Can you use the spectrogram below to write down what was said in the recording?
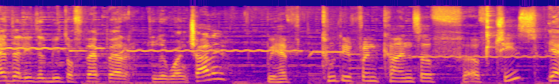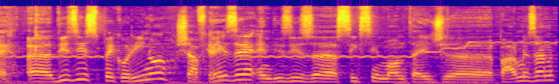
Add a little bit of pepper to the guanciale. We have two different kinds of, of cheese. Yeah, uh, this is pecorino, Okay. Schaffkäse, and this is uh, 16 month age uh, parmesan.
